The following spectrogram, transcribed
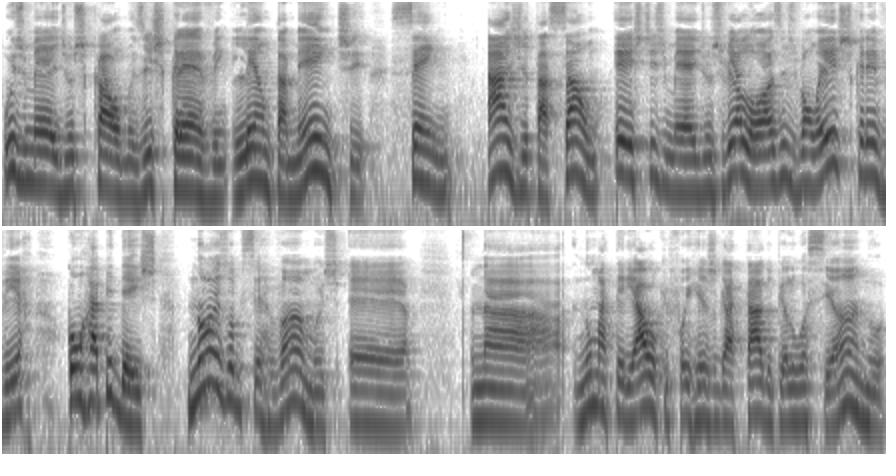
os médiuns calmos escrevem lentamente, sem agitação, estes médiuns velozes vão escrever com rapidez. Nós observamos é, na, no material que foi resgatado pelo oceano,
